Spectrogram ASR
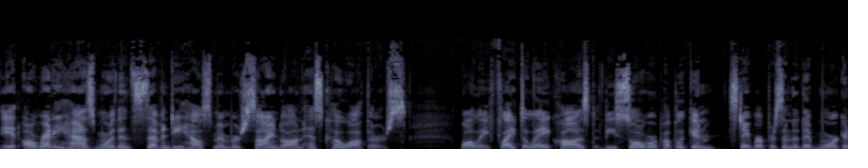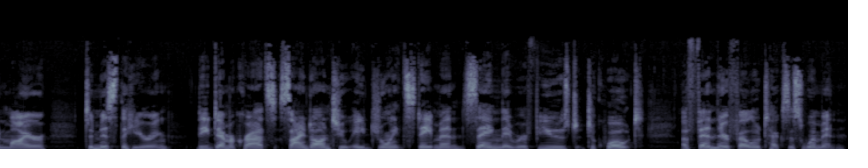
It already has more than 70 House members signed on as co authors. While a flight delay caused the sole Republican, State Representative Morgan Meyer, to miss the hearing, the Democrats signed on to a joint statement saying they refused to, quote, offend their fellow Texas women,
